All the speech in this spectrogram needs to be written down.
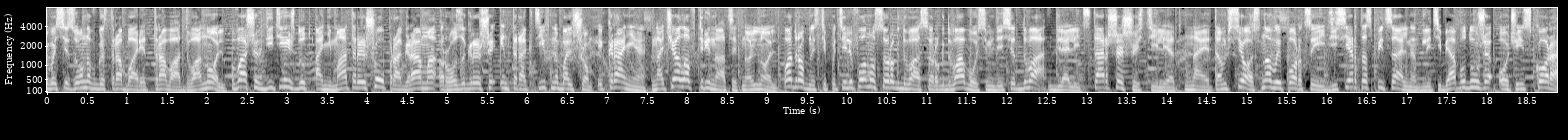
летнего сезона в гастробаре «Трава 2.0». Ваших детей ждут аниматоры, шоу-программа, розыгрыши, интерактив на большом экране. Начало в 13.00. Подробности по телефону 42 42 82 для лиц старше 6 лет. На этом все. С новой порцией десерта специально для тебя буду уже очень скоро.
